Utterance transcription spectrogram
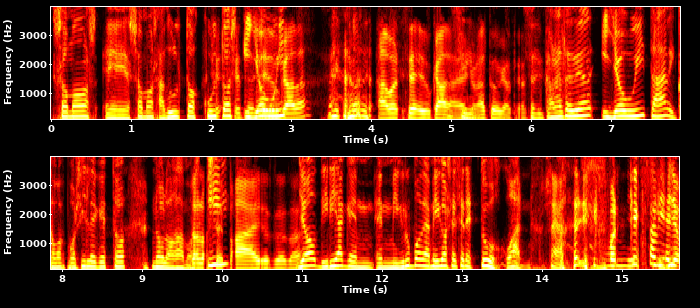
somos, eh, somos adultos cultos y Joey. Educada. ¿no? Ah, bueno, dice educada, Sí. eh, con alta educación. Con alta educación y Joey tal, y cómo es posible que esto no lo hagamos. No lo y sepáis. yo diría que en, en mi grupo de amigos ese eres tú, Juan. O sea, ¿Por qué sabía yo?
